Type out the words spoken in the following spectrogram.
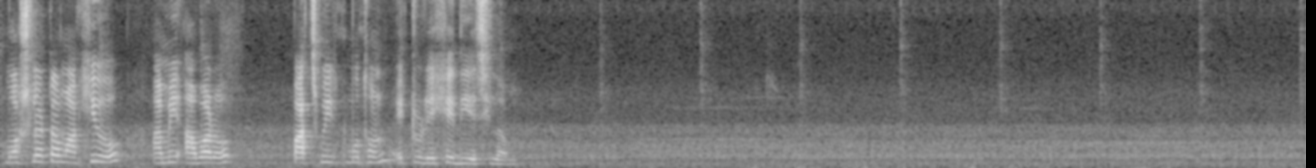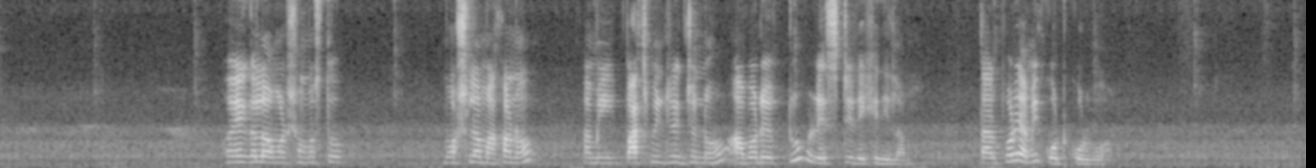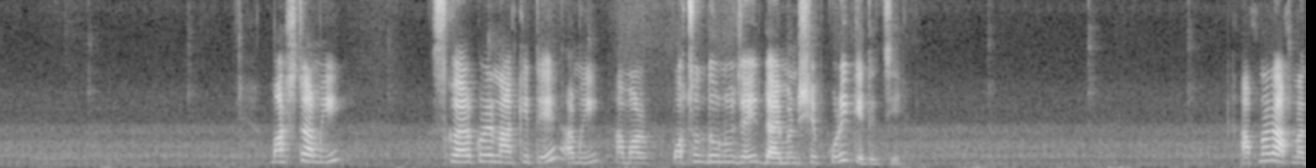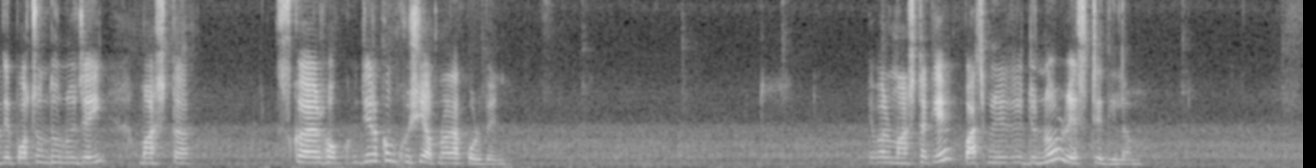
মশলাটা মাখিয়েও আমি আবারও পাঁচ মিনিট মতন একটু রেখে দিয়েছিলাম। হয়ে গেল আমার সমস্ত মশলা মাখানো, আমি পাঁচ মিনিটের জন্য আবারও একটু রেস্টে রেখে দিলাম। তারপরে আমি কোট করব। মাছটা আমি স্কোয়ার করে না কেটে আমি আমার পছন্দ অনুযায়ী ডায়মন্ড শেপ করেই কেটেছি। আপনারা আপনাদের পছন্দ অনুযায়ী মাছটা স্কোয়ার হোক, যেরকম খুশি আপনারা করবেন। এবার মাছটাকে পাঁচ মিনিটের জন্য রেস্টে দিলাম।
